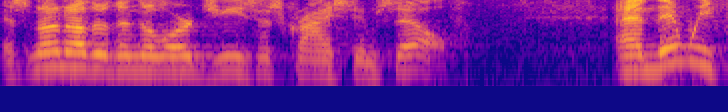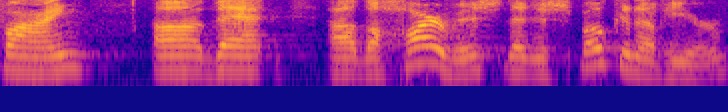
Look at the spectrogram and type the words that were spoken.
is none other than the Lord Jesus Christ himself. And then we find uh, that uh, the harvest that is spoken of here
